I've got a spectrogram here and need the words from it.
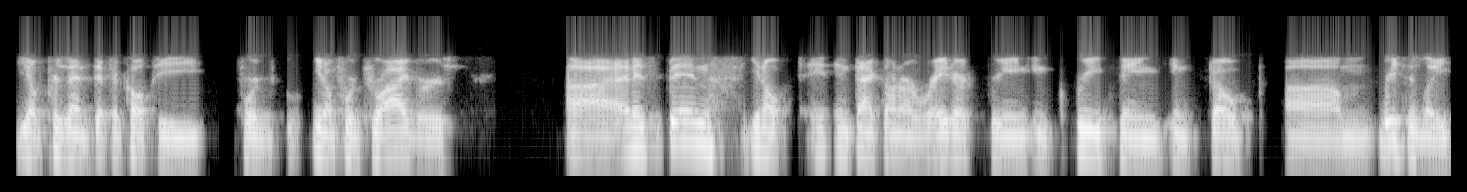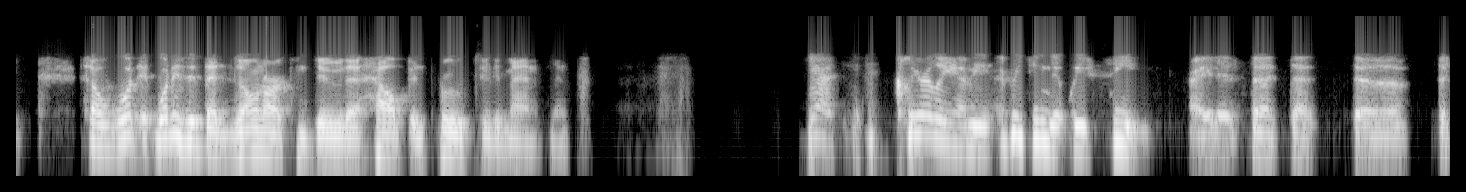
you know present difficulty for you know for drivers. Uh, and it's been, you know, in, in, fact, on our radar screen, increasing in scope um, recently. So, what what is it that Zonar can do to help improve student management? Yeah, clearly, I mean, everything that we've seen, right, is that that the the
